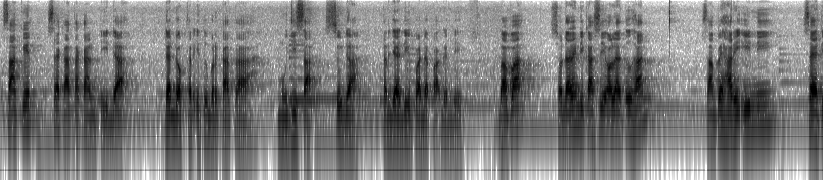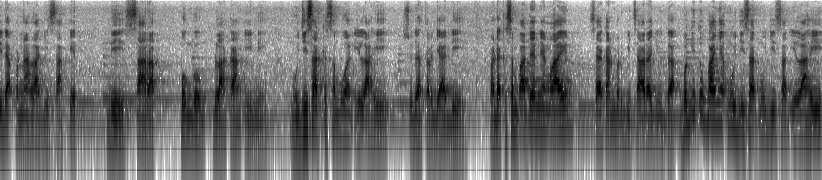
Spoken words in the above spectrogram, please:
sakit? Saya katakan tidak. Dan dokter itu berkata mujizat sudah terjadi pada Pak Gede. Bapak saudara yang dikasih oleh Tuhan sampai hari ini saya tidak pernah lagi sakit di saraf punggung belakang ini mujizat kesembuhan ilahi sudah terjadi. Pada kesempatan yang lain, saya akan berbicara juga begitu banyak mujizat-mujizat ilahi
